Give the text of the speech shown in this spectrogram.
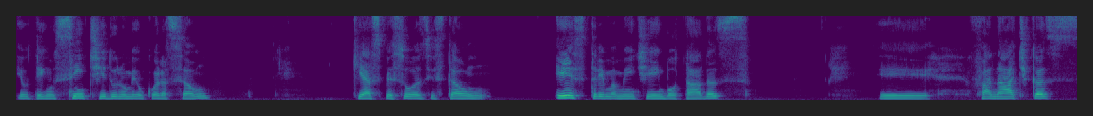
eu tenho sentido no meu coração que as pessoas estão extremamente embotadas, eh, fanáticas,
